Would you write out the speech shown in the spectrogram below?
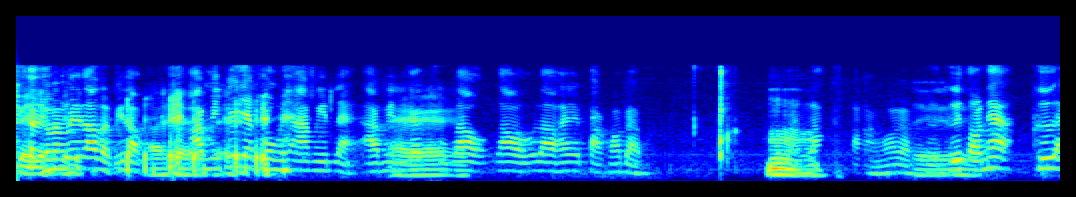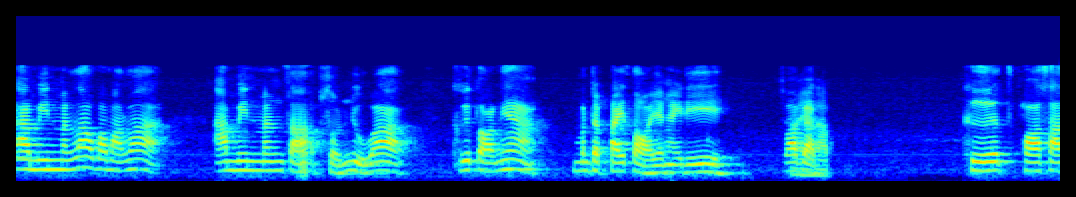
ใจเย็มันไม่ได้เล่าแบบนี้หรอกโเคอามินก็ยังคงเป็นอามินแหละอามินก็คงเล่าเล่าเล่าให้ฟังว่าแบบอืมเหมือนเล่าให้ฟังว่าแบบเออคือตอนเนี้ยคืออามินมันเล่าประมาณว่า อามินมันสับสนอยู่ว่า คือตอนเนี้ยมันจะไปต่อยังไงดีว่าแบบใช่ครับคือพอซา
